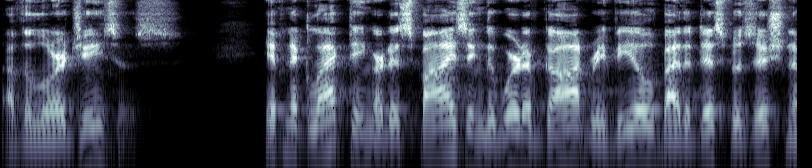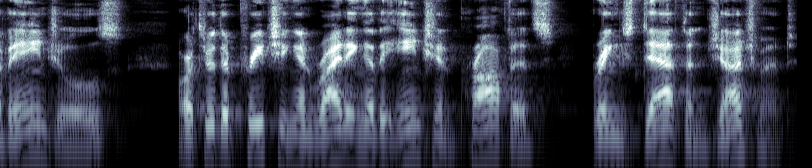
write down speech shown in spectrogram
of the Lord Jesus? If neglecting or despising the Word of God revealed by the disposition of angels, or through the preaching and writing of the ancient prophets, brings death and judgment,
